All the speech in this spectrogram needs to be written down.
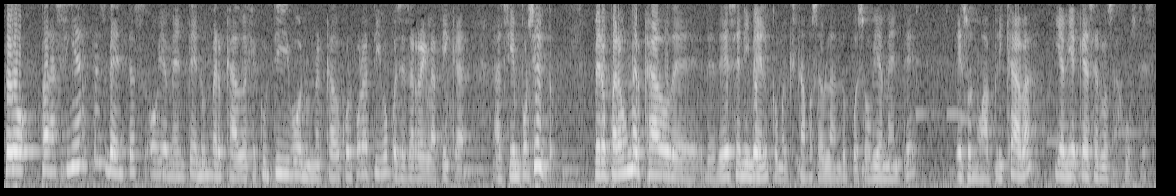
Pero para ciertas ventas, obviamente en un mercado ejecutivo, en un mercado corporativo, pues esa regla pica al 100%. Pero para un mercado de, de, ese nivel, como el que estamos hablando, pues obviamente eso no aplicaba y había que hacer los ajustes.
